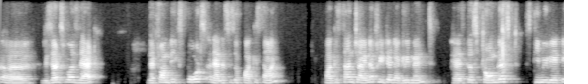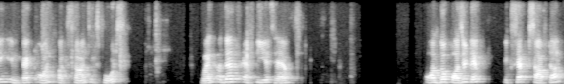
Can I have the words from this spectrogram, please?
uh, results was that, that from the exports analysis of Pakistan, Pakistan-China Free Trade Agreement has the strongest stimulating impact on Pakistan's exports, while other FTAs have, although positive, except SAFTA,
